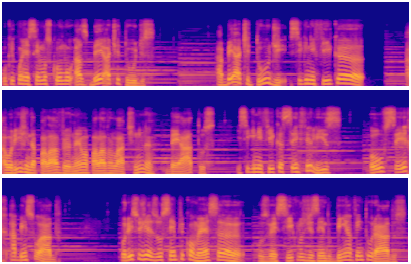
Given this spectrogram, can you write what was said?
o que conhecemos como as Beatitudes. A beatitude significa a origem da palavra, né, uma palavra latina, beatus, e significa ser feliz ou ser abençoado. Por isso Jesus sempre começa os versículos dizendo bem-aventurados,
